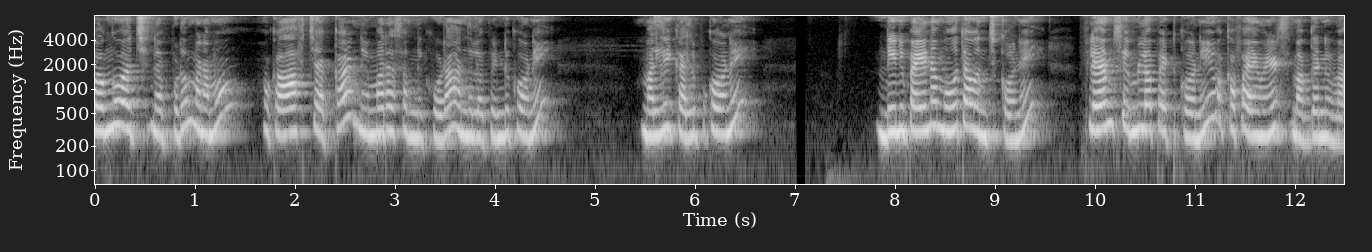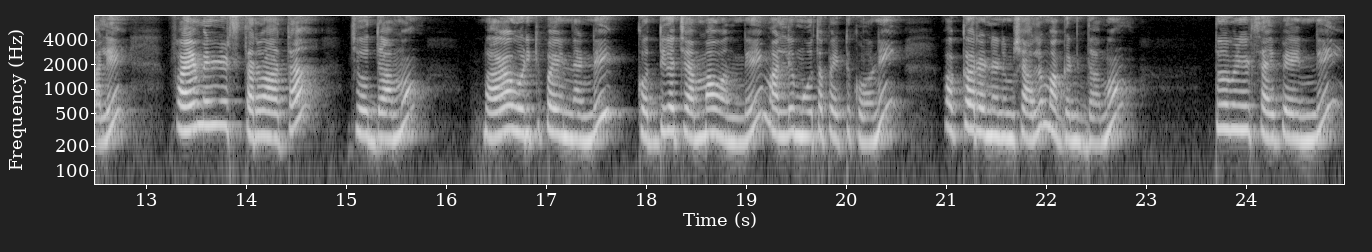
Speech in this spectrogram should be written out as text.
పొంగు వచ్చినప్పుడు మనము ఒక హాఫ్ చెక్క నిమ్మరసంని కూడా అందులో పిండుకొని మళ్ళీ కలుపుకొని దీనిపైన మూత ఉంచుకొని ఫ్లేమ్ సిమ్లో పెట్టుకొని ఒక ఫైవ్ మినిట్స్ మగ్గనివ్వాలి. ఫైవ్ మినిట్స్ తర్వాత చూద్దాము బాగా ఉడికిపోయిందండి. కొద్దిగా చెమ్మ ఉంది. మళ్ళీ మూత పెట్టుకొని ఒక్క రెండు నిమిషాలు మగ్గనిద్దాము. టూ మినిట్స్ అయిపోయింది.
